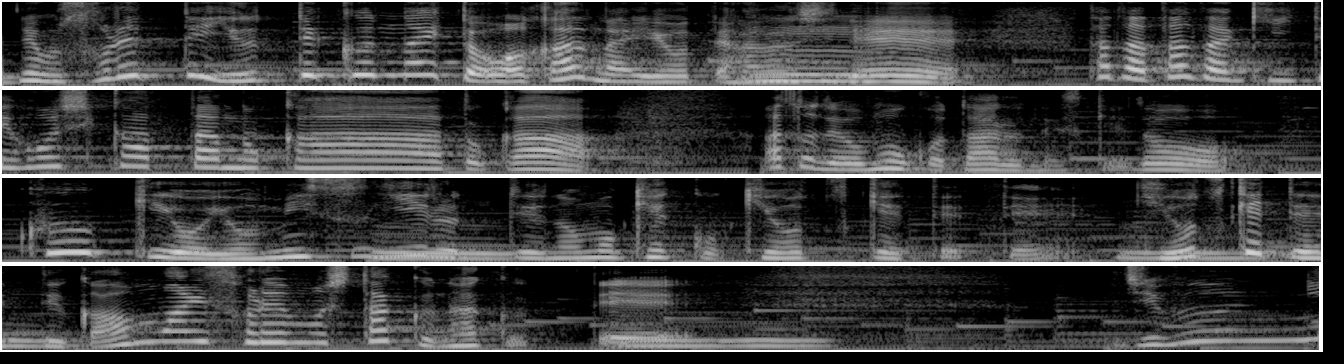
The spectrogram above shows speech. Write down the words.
んでもそれって言ってくんないと分かんないよって話で、ただただ聞いてほしかったのかとか後で思うことあるんですけど空気を読みすぎるっていうのも結構気をつけてて、うん気をつけてっていうかあんまりそれもしたくなくって。うんうん自分に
